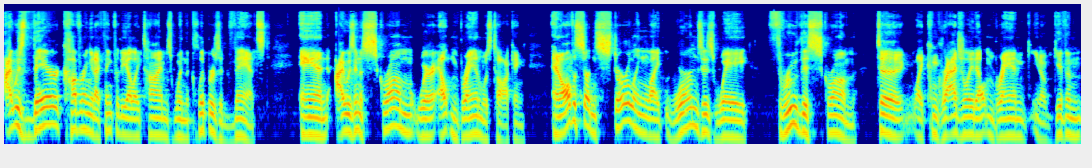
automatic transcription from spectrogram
I was there covering it, I think, for the LA Times when the Clippers advanced, and I was in a scrum where Elton Brand was talking, and all of a sudden Sterling like worms his way through this scrum to like congratulate Elton Brand, you know, give him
